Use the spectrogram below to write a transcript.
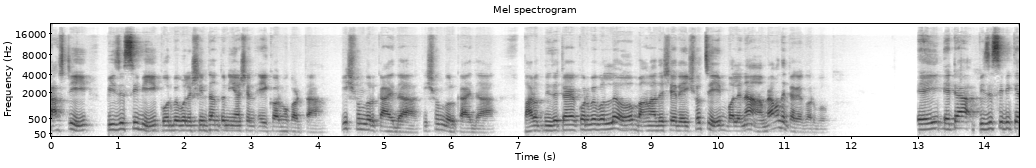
কাজটি পিজিসিবি করবে বলে সিদ্ধান্ত নিয়ে আসেন এই কর্মকর্তা। কি সুন্দর কায়দা, কি সুন্দর কায়দা। ভারত নিজের টাকা করবে বললেও বাংলাদেশের এই সচিব বলে, না, আমরা আমাদের টাকা করব। এই, এটা পিজিসিবি কে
